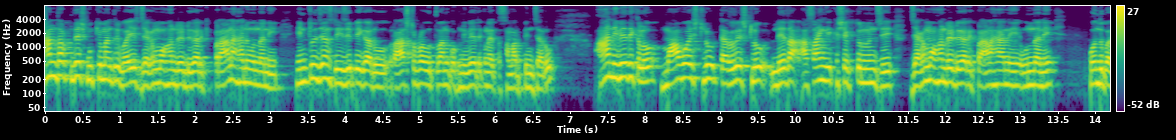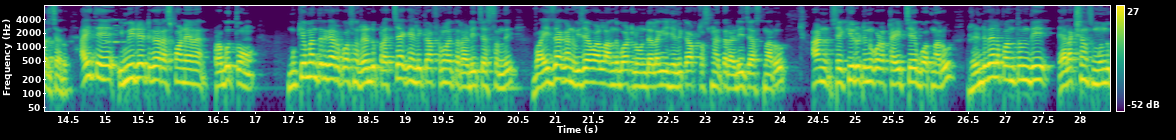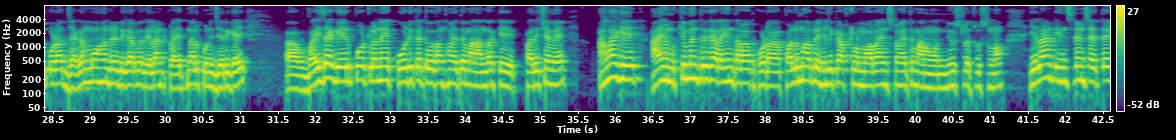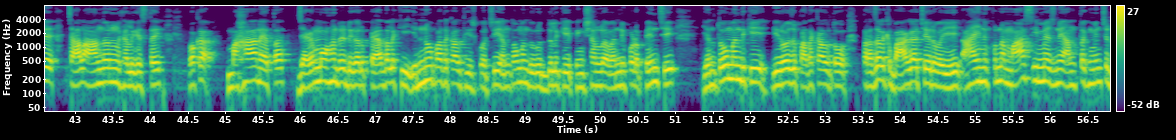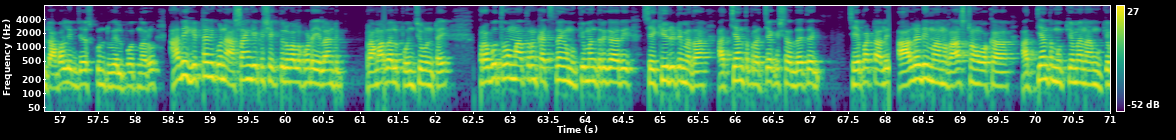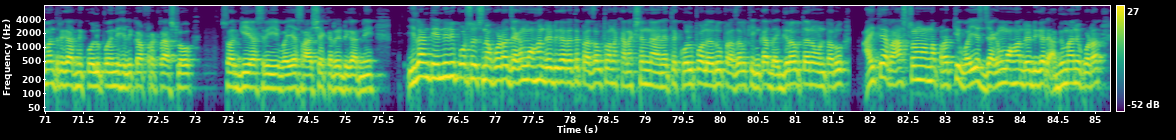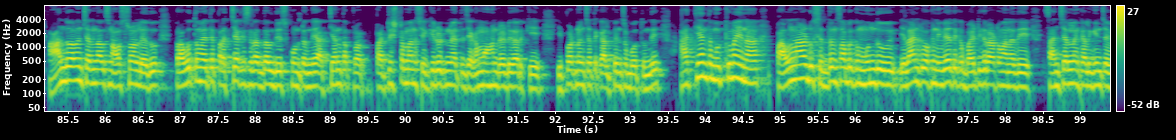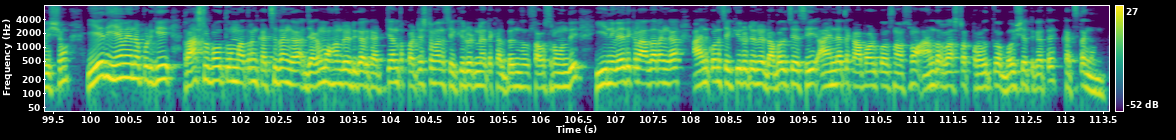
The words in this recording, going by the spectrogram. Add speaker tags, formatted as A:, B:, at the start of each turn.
A: ఆంధ్రప్రదేశ్ ముఖ్యమంత్రి వైఎస్ జగన్మోహన్ రెడ్డి గారికి ప్రాణహాని ఉందని ఇంటెలిజెన్స్ డీజీపీ గారు రాష్ట్ర ప్రభుత్వానికి ఒక నివేదికను అయితే సమర్పించారు. ఆ నివేదికలో మావోయిస్టులు టెర్రరిస్టులు లేదా అసాంఘిక శక్తుల నుంచి జగన్మోహన్ రెడ్డి గారికి ప్రాణహాని ఉందని పొందుపరిచారు. అయితే ఇమీడియట్గా రెస్పాండ్ అయిన ప్రభుత్వం ముఖ్యమంత్రి గారి కోసం రెండు ప్రత్యేక హెలికాప్టర్లను అయితే రెడీ చేస్తుంది. వైజాగ్ అండ్ విజయవాడలో అందుబాటులో ఉండేలాగా ఈ హెలికాప్టర్స్ని అయితే రెడీ చేస్తున్నారు. అండ్ సెక్యూరిటీని కూడా టైట్ చేయబోతున్నారు. రెండు వేల పంతొమ్మిది ఎలక్షన్స్ ముందు కూడా జగన్మోహన్ రెడ్డి గారి మీద ఇలాంటి ప్రయత్నాలు కొన్ని జరిగాయి. వైజాగ్ ఎయిర్పోర్ట్లోనే కోడికత్తి ఉదంతం అయితే మన అందరికీ పరిచయమే. అలాగే ఆయన ముఖ్యమంత్రి గారు అయిన తర్వాత కూడా పలుమార్లు హెలికాప్టర్లు మొరాయించడం అయితే మనం న్యూస్లో చూస్తున్నాం. ఇలాంటి ఇన్సిడెంట్స్ అయితే చాలా ఆందోళన కలిగిస్తాయి. ఒక మహానేత జగన్మోహన్ రెడ్డి గారు పేదలకి ఎన్నో పథకాలు తీసుకొచ్చి ఎంతోమంది వృద్ధులకి పెన్షన్లు అవన్నీ కూడా పెంచి ఎంతోమందికి ఈరోజు పథకాలతో ప్రజలకు బాగా చేరువయ్యి ఆయనకున్న మాస్ ఇమేజ్ని అంతకు మించి డబల్ లిప్ చేసుకుంటూ వెళ్ళిపోతున్నారు. అవి గిట్టని కొన్ని అసాంఘిక శక్తుల వల్ల కూడా ఇలాంటి ప్రమాదాలు పొంచి ఉంటాయి. ప్రభుత్వం మాత్రం ఖచ్చితంగా ముఖ్యమంత్రి గారి సెక్యూరిటీ మీద అత్యంత ప్రత్యేక శ్రద్ధ అయితే చేపట్టాలి. ఆల్రెడీ మన రాష్ట్రం ఒక అత్యంత ముఖ్యమైన ముఖ్యమంత్రి గారిని కోల్పోయింది హెలికాప్టర్ క్రాష్లో స్వర్గీయ శ్రీ వైఎస్ రాజశేఖర రెడ్డి గారిని. ఇలాంటి ఎన్ని రిపోర్ట్స్ వచ్చినా కూడా జగన్మోహన్ రెడ్డి గారు అయితే ప్రజలతో ఉన్న కనెక్షన్ని ఆయన అయితే కోల్పోలేరు. ప్రజలకి ఇంకా దగ్గర అవుతూనే ఉంటారు. అయితే రాష్ట్రంలో ఉన్న ప్రతి వైఎస్ జగన్మోహన్ రెడ్డి గారి అభిమాని కూడా ఆందోళన చెందాల్సిన అవసరం లేదు. ప్రభుత్వం అయితే ప్రత్యేక శ్రద్ధలు తీసుకుంటుంది. అత్యంత పటిష్టమైన సెక్యూరిటీని అయితే జగన్మోహన్ రెడ్డి గారికి ఇప్పటి నుంచి అయితే కల్పించబోతుంది. అత్యంత ముఖ్యమైన పల్నాడు సిద్ధం సభకు ముందు ఇలాంటి ఒక నివేదిక బయటకు రావడం అనేది సంచలనం కలిగించే విషయం. ఏది ఏమైనప్పటికీ రాష్ట్ర ప్రభుత్వం మాత్రం ఖచ్చితంగా జగన్మోహన్ రెడ్డి గారికి అత్యంత పటిష్టమైన సెక్యూరిటీని అయితే కల్పించాల్సిన అవసరం ఉంది. ఈ నివేదికల ఆధారంగా ఆయనకున్న సెక్యూరిటీని డబల్ చేసి ఆయన అయితే కాపాడుకోవాల్సిన అవసరం ఆంధ్ర రాష్ట్ర ప్రభుత్వ భవిష్యత్తుకి అయితే ఖచ్చితంగా ఉంది.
